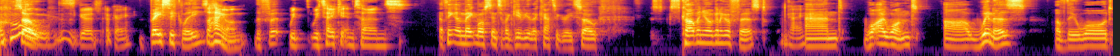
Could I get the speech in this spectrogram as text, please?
Ooh, So- this is good. Okay. Basically, So hang on, the fir- we we take it in turns. I think it'll make more sense if I give you the category. So, S- Calvin, you're going to go first. Okay. And what I want are winners of the award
